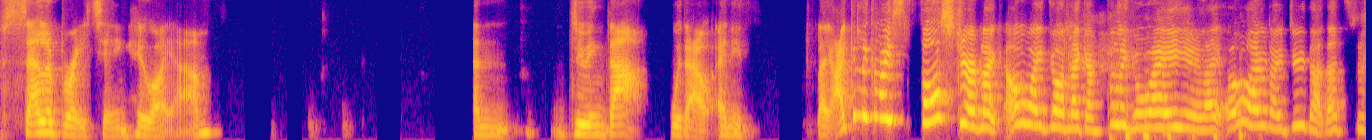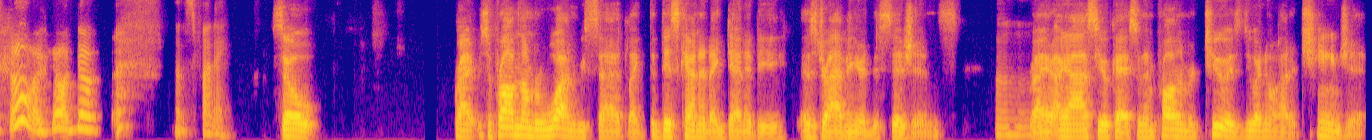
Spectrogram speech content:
celebrating who I am and doing that without any like I can look at my posture. I'm like, oh my god, like I'm pulling away here. Like, oh, why would I do that? That's just oh my god, no. That's funny. So, right. So problem number one, we said like the discounted identity is driving your decisions. Mm-hmm. Right. I asked you, okay. So then problem number two is, do I know how to change it?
